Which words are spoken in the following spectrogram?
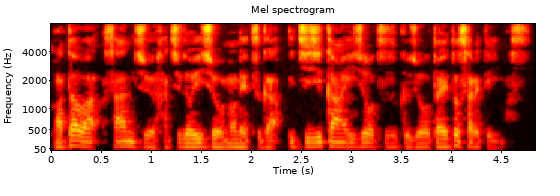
または38度以上の熱が1時間以上続く状態とされています。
